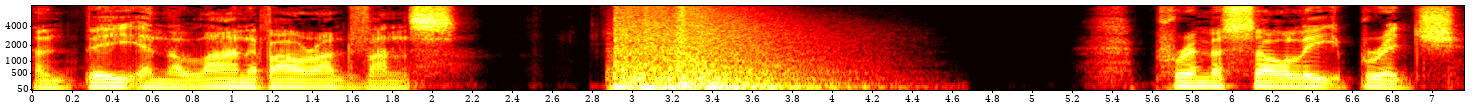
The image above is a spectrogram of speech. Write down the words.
and be in the line of our advance. Primosole Bridge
